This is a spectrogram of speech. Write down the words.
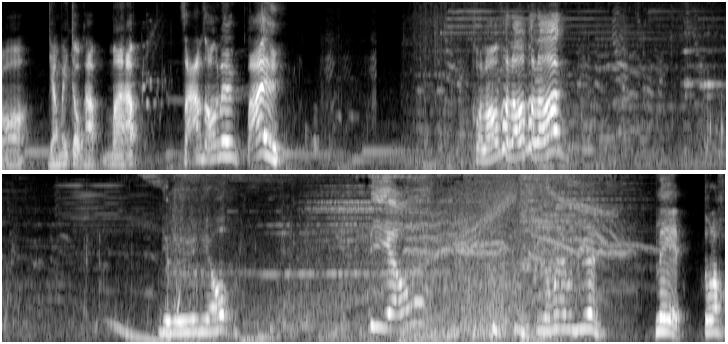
ก็ยังไม่จบครับมาครับสามสองหนึ่งไป ขอร้องขอร้องขอร้อง เดี๋ยวเดี๋ยวเดี๋ยวเดี๋ยวเกลือมากเพื่อนๆเลดตัวละค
